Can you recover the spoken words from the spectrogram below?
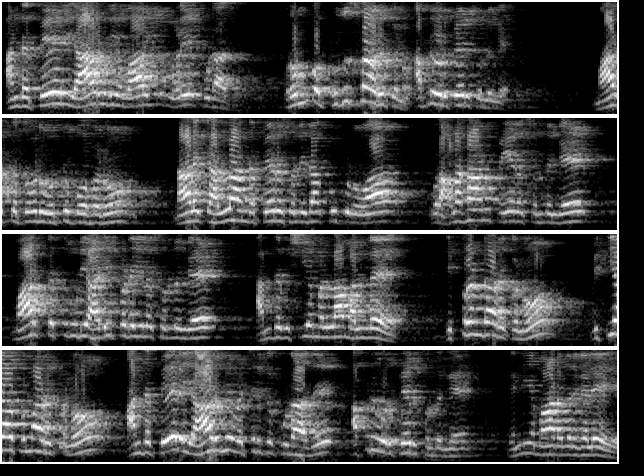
அந்த பேர் யாருடைய வாயும் நுழையக்கூடாது. ரொம்ப புதுசா இருக்கணும். அப்படி ஒரு பேர் சொல்லுங்க. மார்க்கத்தோடு ஒத்து போகணும். நாளைக்கு அல்லாஹ் அந்த பேரை சொல்லி தான் கூப்பிடுவான். ஒரு அழகான பெயரை சொல்லுங்க. மார்க்கத்தினுடைய அடிப்படையில சொல்லுங்க. அந்த விஷயமெல்லாம் அல்ல. டிஃப்ரெண்டா இருக்கணும். வித்தியாசமா இருக்கணும். அந்த பேரை யாருமே வச்சிருக்க கூடாது. அப்படி ஒரு பேர் சொல்லுங்க. கண்ணிய மாணவர்களே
